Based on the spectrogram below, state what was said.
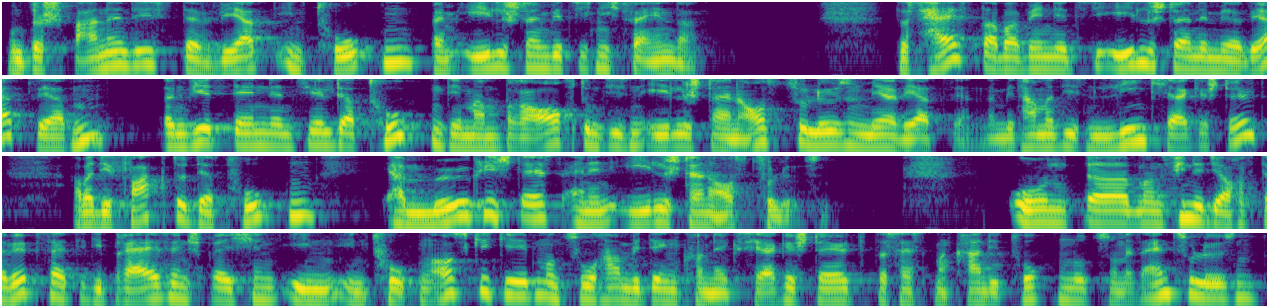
Und das Spannende ist, der Wert in Token beim Edelstein wird sich nicht verändern. Das heißt aber, wenn jetzt die Edelsteine mehr wert werden, dann wird tendenziell der Token, den man braucht, um diesen Edelstein auszulösen, mehr wert werden. Damit haben wir diesen Link hergestellt. Aber de facto der Token ermöglicht es, einen Edelstein auszulösen. Und äh, man findet ja auch auf der Webseite die Preise entsprechend in, in Token ausgegeben und so haben wir den Connex hergestellt. Das heißt, man kann die Token nutzen, um es einzulösen.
